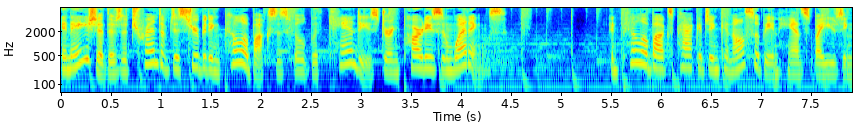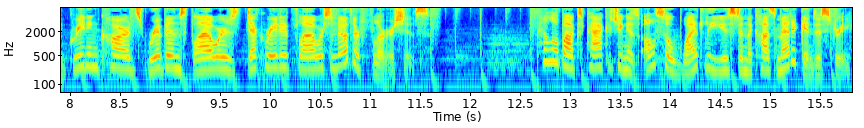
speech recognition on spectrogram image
In Asia, there's a trend of distributing pillow boxes filled with candies during parties and weddings. And pillow box packaging can also be enhanced by using greeting cards, ribbons, flowers, decorated flowers, and other flourishes. Pillow box packaging is also widely used in the cosmetic industry.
